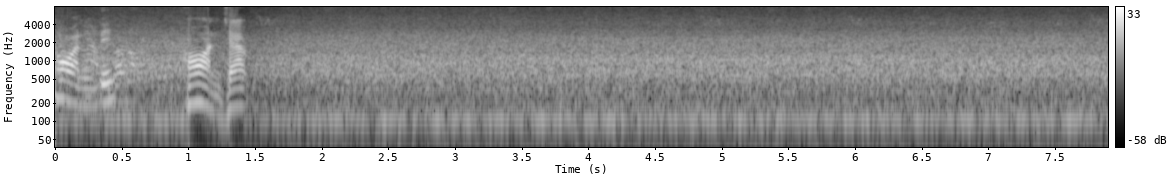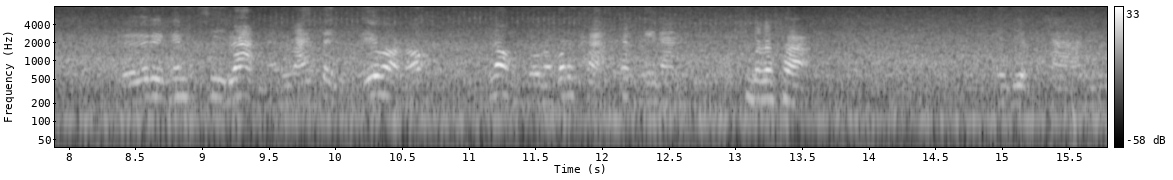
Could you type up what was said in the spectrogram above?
ห่อนดิห้อนครับเออเดี๋ยวงั้นสี่ล้านหลายตึกเด้บ่เนาะน้องตัวเราก็ขาดแค่นี้นั่นบรรค่ะไอเดือดขานี่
